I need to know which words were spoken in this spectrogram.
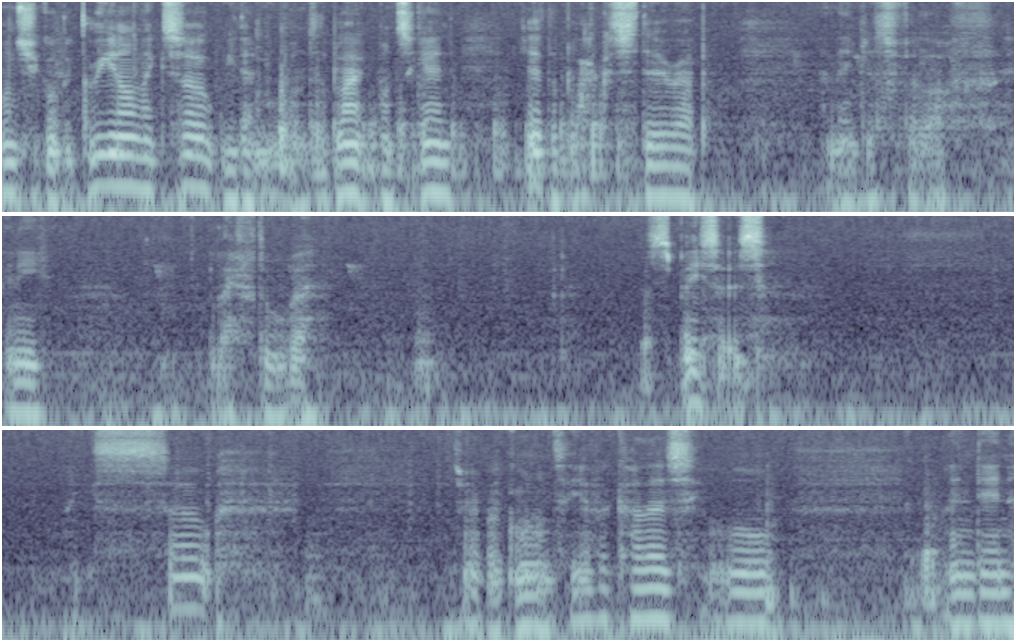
once you've got the green on like so, we then move on to the black once again, give the black a stir up, and then just fill off any leftover spaces. Like so. Sorry about going on to the other colours, it will all blend in.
